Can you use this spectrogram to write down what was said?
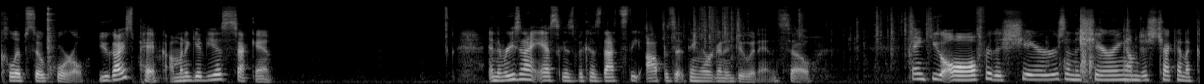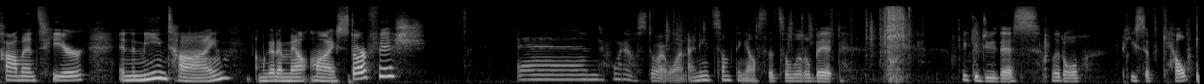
Calypso Coral? You guys pick. I'm going to give you a second. And the reason I ask is because that's the opposite thing we're going to do it in. So Thank you all for the shares and the sharing. I'm just checking the comments here. In the meantime, I'm going to mount my starfish. And what else do I want? I need something else that's a little bit... We could do this little piece of kelp.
